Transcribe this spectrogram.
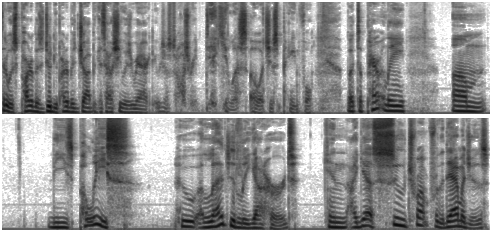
said it was part of his duty, part of his job because how she was reacting. It was just, oh, it's ridiculous. Oh, it's just painful. But apparently, um, these police who allegedly got hurt can, I guess, sue Trump for the damages.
